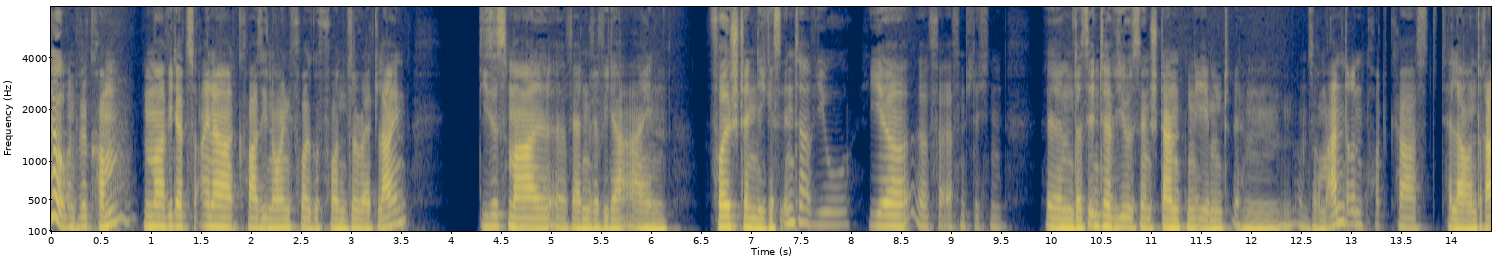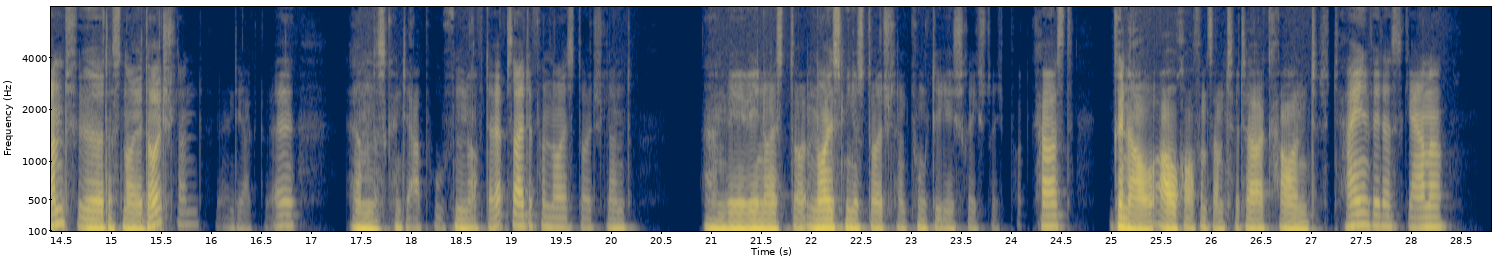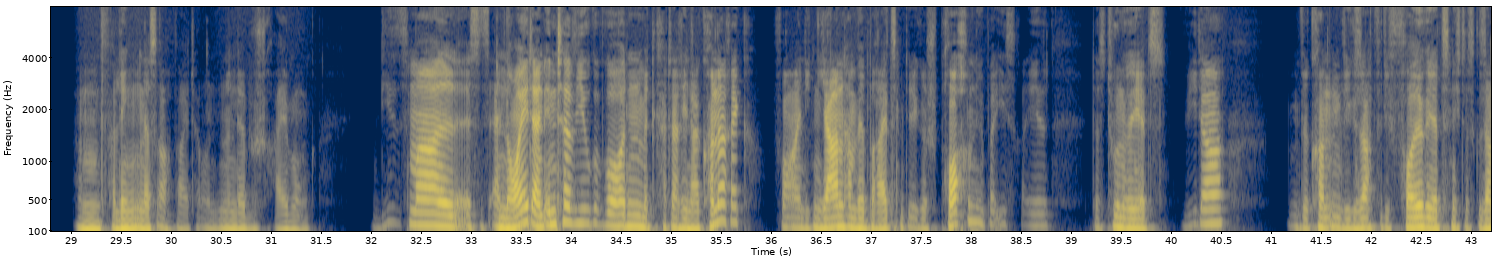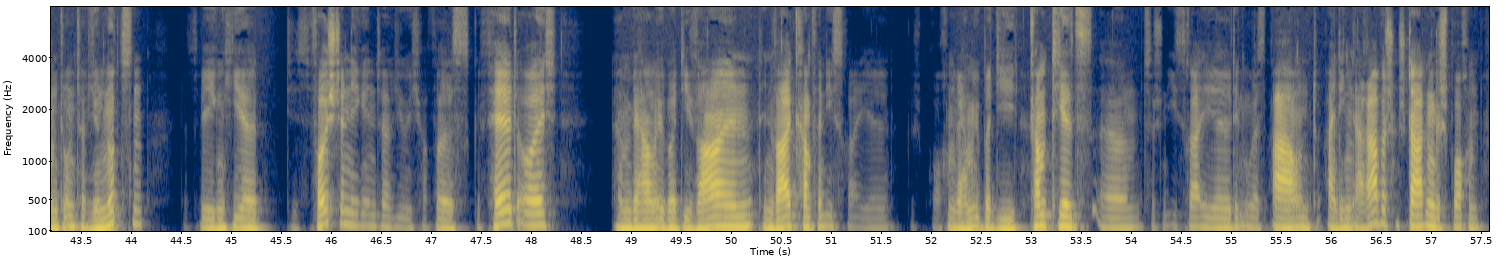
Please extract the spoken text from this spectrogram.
Hallo und willkommen mal wieder zu einer quasi neuen Folge von The Red Line. Dieses Mal äh, werden wir wieder ein vollständiges Interview hier äh, veröffentlichen. Ähm, das Interview ist entstanden eben in unserem anderen Podcast Teller und Rand für das neue Deutschland, für ND aktuell. Ähm, das könnt ihr abrufen auf der Webseite von Neues Deutschland, ähm, www.neues-deutschland.de-podcast. Genau, auch auf unserem Twitter-Account teilen wir das gerne und verlinken das auch weiter unten in der Beschreibung. Dieses Mal ist es erneut ein Interview geworden mit Katharina Konarek. Vor einigen Jahren haben wir bereits mit ihr gesprochen über Israel. Das tun wir jetzt wieder. Wir konnten, wie gesagt, für die Folge jetzt nicht das gesamte Interview nutzen. Deswegen hier dieses vollständige Interview. Ich hoffe, es gefällt euch. Ähm, wir haben über die Wahlen, den Wahlkampf in Israel gesprochen. Wir haben über die Trump-Deals äh, zwischen Israel, den USA und einigen arabischen Staaten gesprochen.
